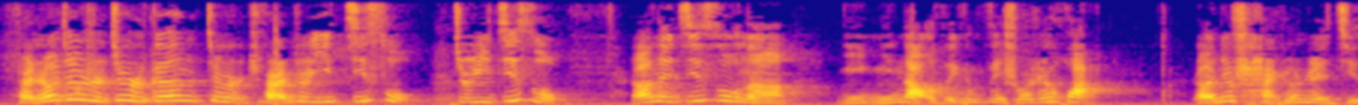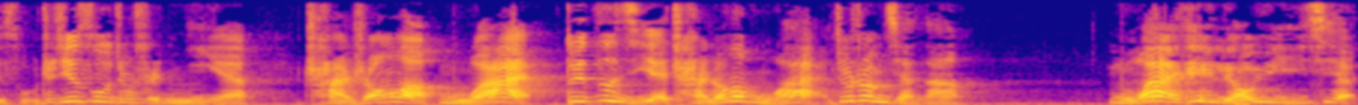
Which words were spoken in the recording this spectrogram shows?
反正就是就是跟就是反正就是一激素，就是一激素。然后那激素呢，你你脑子里跟自己说这话，然后就产生这激素。这激素就是你产生了母爱，对自己产生了母爱，就这么简单。母爱可以疗愈一切，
